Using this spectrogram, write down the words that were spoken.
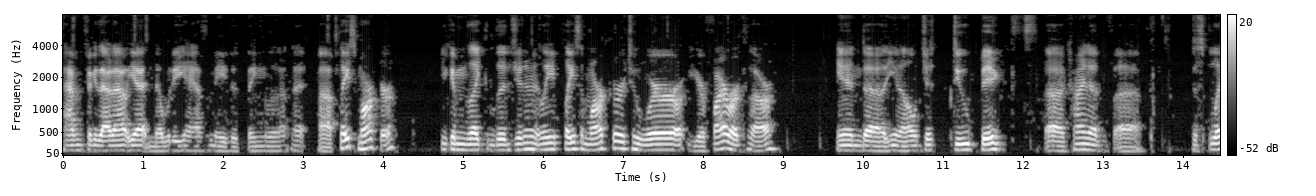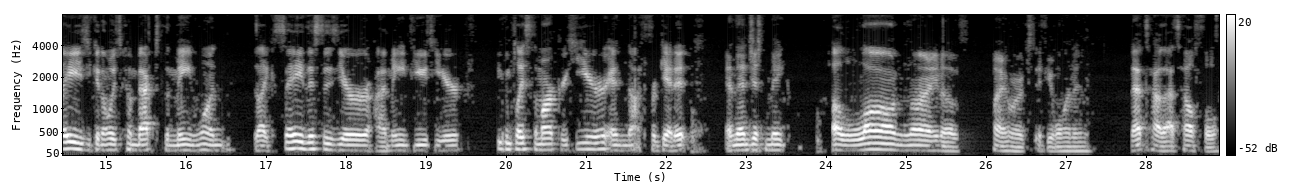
I haven't figured that out yet. Nobody has made a thing with that. Uh, place marker. You can, like, legitimately place a marker to where your fireworks are and uh, you know just do big uh, kind of uh, displays, you can always come back to the main one. Like say this is your uh, main view here, you can place the marker here and not forget it, and then just make a long line of fireworks if you want to. That's how that's helpful.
